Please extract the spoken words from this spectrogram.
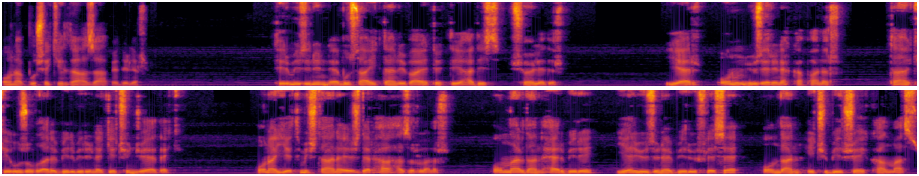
ona bu şekilde azap edilir. Tirmizi'nin Ebu Said'den rivayet ettiği hadis şöyledir. Yer onun üzerine kapanır. Ta ki uzuvları birbirine geçinceye dek. Ona yetmiş tane ejderha hazırlanır. Onlardan her biri yeryüzüne bir üflese ondan hiçbir şey kalmaz.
